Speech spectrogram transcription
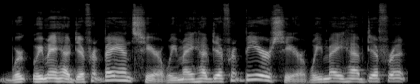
we may have different bands here, we may have different beers here, we may have different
